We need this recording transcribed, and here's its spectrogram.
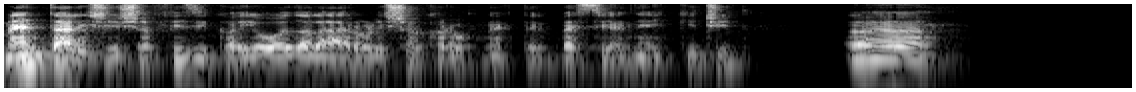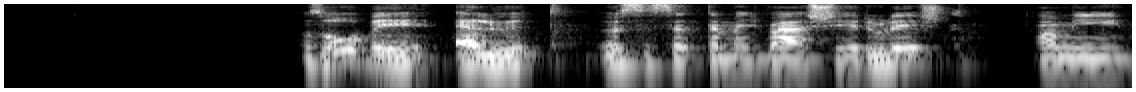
mentális és a fizikai oldaláról is akarok nektek beszélni egy kicsit. Az OB előtt összeszedtem egy válsérülést, ami,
